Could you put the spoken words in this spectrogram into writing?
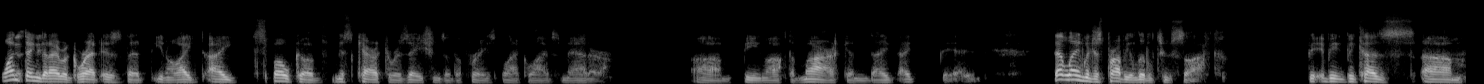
One thing that I regret is that, you know, I, I spoke of mischaracterizations of the phrase Black Lives Matter. um, being off the mark, and I, I that language is probably a little too soft because um,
